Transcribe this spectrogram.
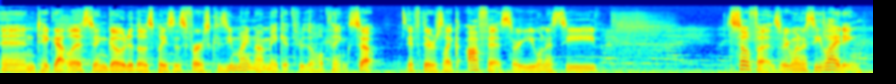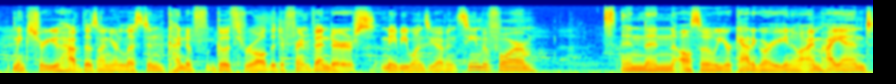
and take that list and go to those places first because you might not make it through the whole thing. So if there's like office or you want to see sofas or you want to see lighting, make sure you have those on your list and kind of go through all the different vendors, maybe ones you haven't seen before. And then also your category, you know, I'm high end,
